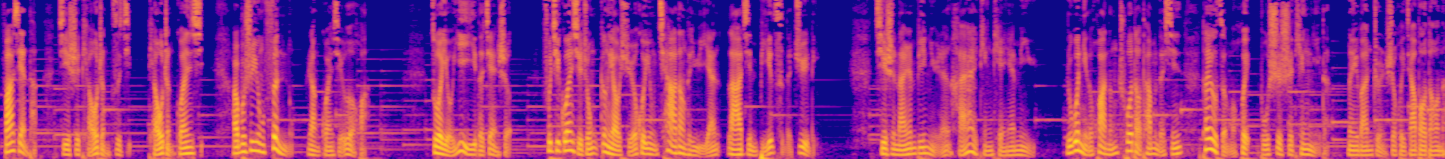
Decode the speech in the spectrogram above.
发现他，及时调整自己，调整关系，而不是用愤怒让关系恶化。做有意义的建设，夫妻关系中更要学会用恰当的语言拉近彼此的距离。其实，男人比女人还爱听甜言蜜语。如果你的话能戳到他们的心，他又怎么会不事事听你的，每晚准时回家报道呢？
